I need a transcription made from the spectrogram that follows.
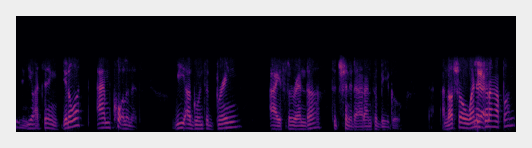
thing, you are thing. You know what? I'm calling it. We are going to bring I Surrender to Trinidad and Tobago. I'm not sure when Yeah. it's gonna happen,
